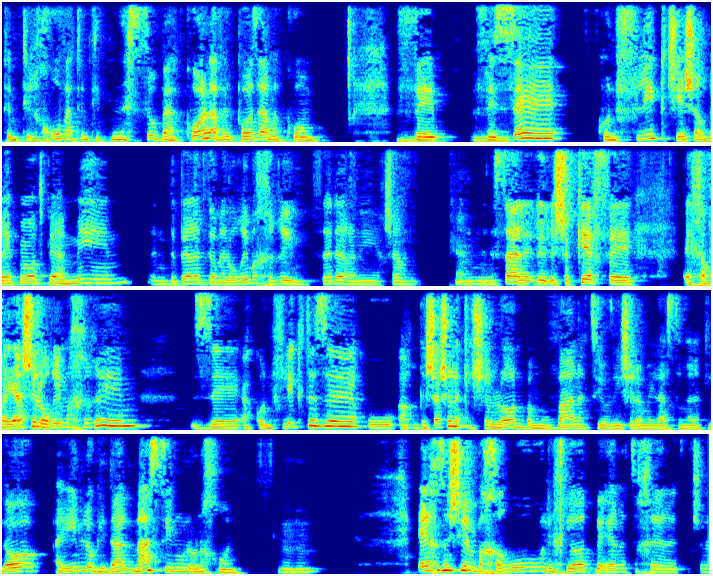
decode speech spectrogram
אתם תלכו ואתם תתנסו בהכל, אבל פה זה המקום. ו, וזה קונפליקט שיש הרבה מאוד פעמים, אני מדברת גם על הורים אחרים, בסדר? אני עכשיו כן. אני מנסה לשקף uh, חוויה של הורים אחרים, זה הקונפליקט הזה הוא הרגשה של הכישלון במובן הציוני של המילה. זאת אומרת, לא, האם לא גידל, מה עשינו לא נכון? Mm-hmm. איך זה שהם בחרו לחיות בארץ אחרת? עכשיו,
